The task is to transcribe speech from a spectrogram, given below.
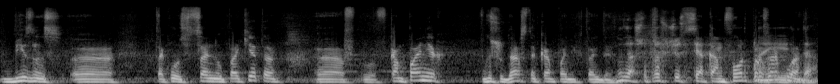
бизнес такого социального пакета э, в, в компаниях, в государственных компаниях и так далее. Ну да, чтобы просто чувствовать себя комфортно. Про зарплату. И, да.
